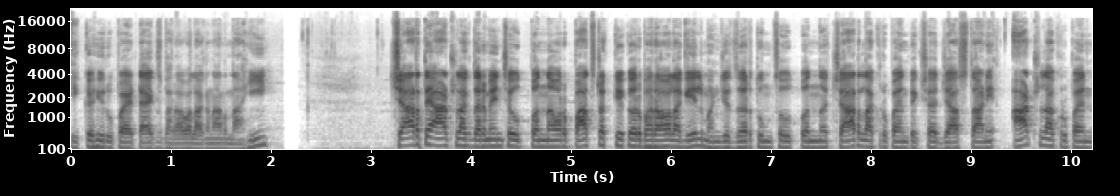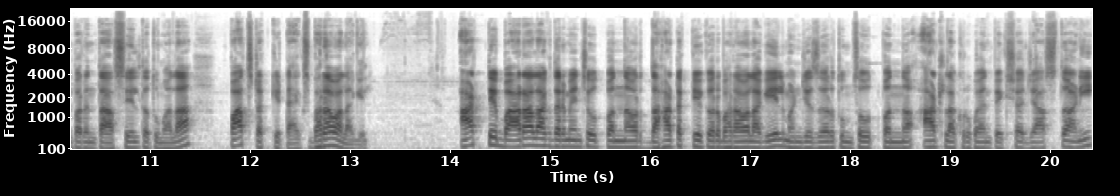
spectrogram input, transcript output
एकही रुपया टॅक्स भरावा लागणार नाही. चार ते आठ लाख दरम्यानच्या उत्पन्नावर पाच टक्के कर भरावा लागेल. म्हणजे जर तुमचं उत्पन्न चार लाख रुपयांपेक्षा जास्त आणि आठ लाख रुपयांपर्यंत असेल तर तुम्हाला पाच टक्के टॅक्स भरावा लागेल. आठ ते बारा लाख दरम्यानच्या उत्पन्नावर दहा टक्के कर भरावा लागेल. म्हणजे जर तुमचं उत्पन्न आठ लाख रुपयांपेक्षा जास्त आणि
